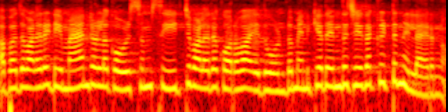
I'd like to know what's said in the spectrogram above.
അപ്പോൾ അത് വളരെ ഡിമാൻഡുള്ള കോഴ്സും സീറ്റ് വളരെ കുറവായതുകൊണ്ടും എനിക്കത് എന്ത് ചെയ്താൽ കിട്ടുന്നില്ലായിരുന്നു.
